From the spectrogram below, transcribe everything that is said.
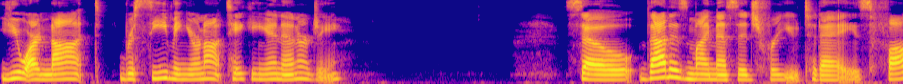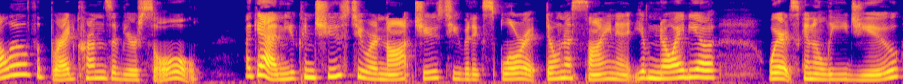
you are not receiving, you're not taking in energy. So that is my message for you today is follow the breadcrumbs of your soul. Again, you can choose to or not choose to, but explore it. Don't assign it. You have no idea where it's going to lead you,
